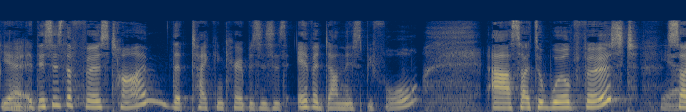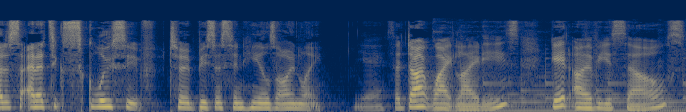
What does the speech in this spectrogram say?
Yeah, this is the first time that Taking Care of Business has ever done this before. Uh, so it's a world first. So to say, and it's exclusive to Business in Heels only. Yeah. So don't wait, ladies. Get over yourselves.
